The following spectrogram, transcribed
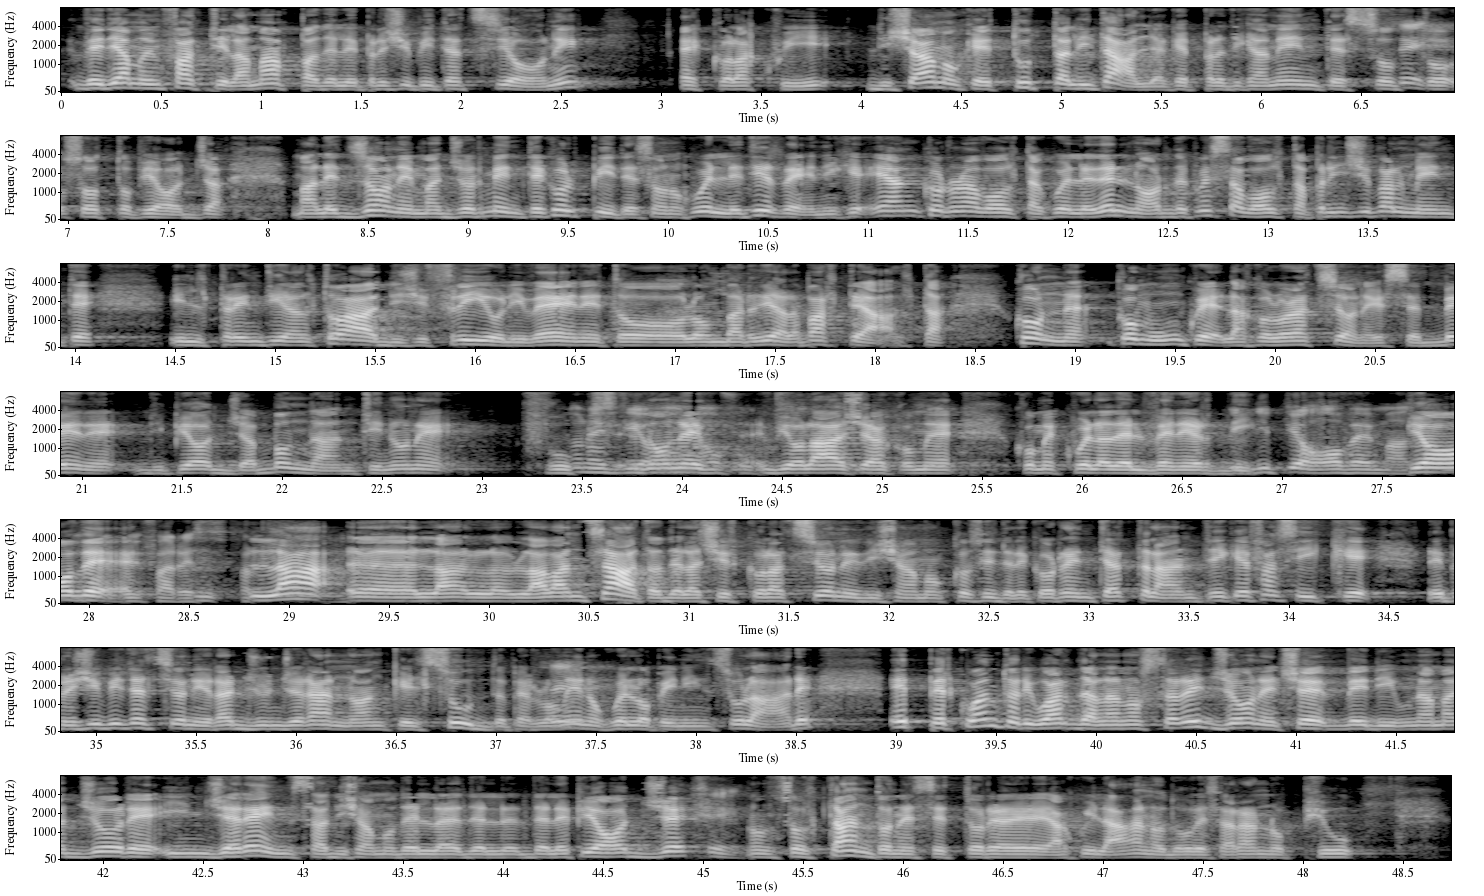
Vediamo infatti la mappa delle precipitazioni Eccola qui, diciamo che è tutta l'Italia che è praticamente sotto, sì. sotto, pioggia, ma le zone maggiormente colpite sono quelle tirreniche e ancora una volta quelle del nord, questa volta principalmente il Trentino Alto Adige, Friuli, Veneto, Lombardia, la parte alta, con comunque la colorazione che sebbene di piogge abbondanti non è Fuchs, non è, viola, non è no, violacea come, come, quella del venerdì. Quindi piove, ma piove. Fare, la, eh, l'avanzata della circolazione diciamo così, delle correnti atlantiche fa sì che le precipitazioni raggiungeranno anche il sud, perlomeno sì. quello peninsulare, e per quanto riguarda la nostra regione c'è, vedi, una maggiore ingerenza diciamo, del, del, delle piogge, sì. non soltanto nel settore aquilano dove saranno più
